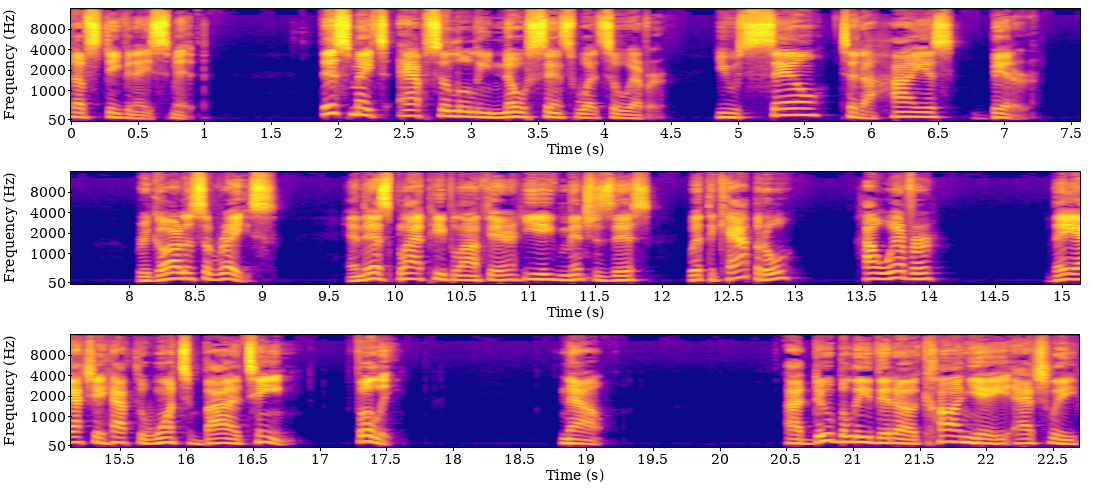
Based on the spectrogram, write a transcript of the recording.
of Stephen A. Smith. This makes absolutely no sense whatsoever. You sell to the highest bidder, regardless of race. And there's black people out there, he even mentions this with the capital. However, they actually have to want to buy a team fully. Now, I do believe that uh, Kanye actually,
